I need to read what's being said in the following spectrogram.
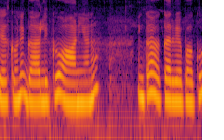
చేసుకొని గార్లిక్ ఆనియను ఇంకా కరివేపాకు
